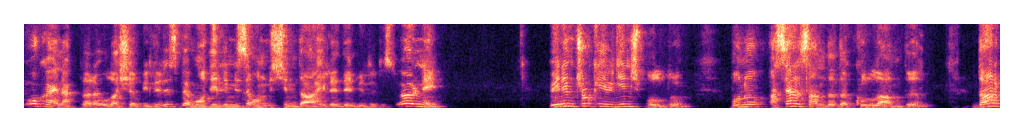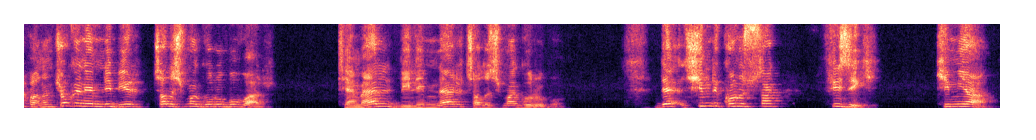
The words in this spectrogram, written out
o kaynaklara ulaşabiliriz ve modelimize onun için dahil edebiliriz. Örneğin benim çok ilginç bulduğum, bunu Aselsan'da da kullandığım DARPA'nın çok önemli bir çalışma grubu var. Temel Bilimler Çalışma Grubu. De, şimdi konuşsak fizik, kimya,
